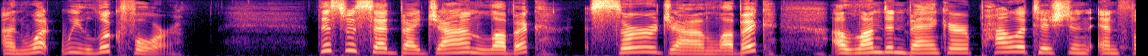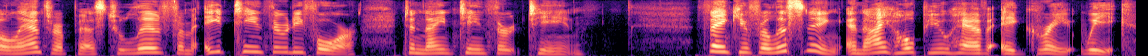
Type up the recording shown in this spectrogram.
on what we look for. This was said by John Lubbock, Sir John Lubbock, a London banker, politician, and philanthropist who lived from 1834 to 1913. Thank you for listening, and I hope you have a great week.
